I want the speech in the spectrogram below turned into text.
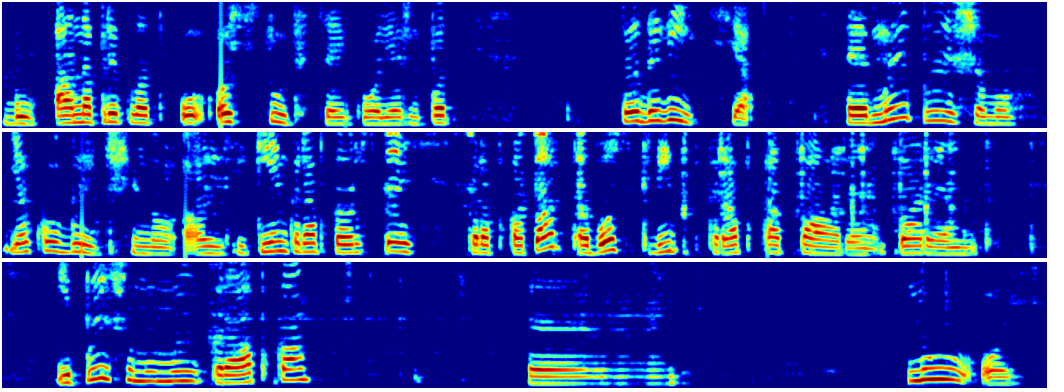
був, а, наприклад, ось тут цей колір, то дивіться, е, ми пишемо, як обично, game.workspace.part або script.parent. І пишемо ми крапка. Е, ну, ось.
